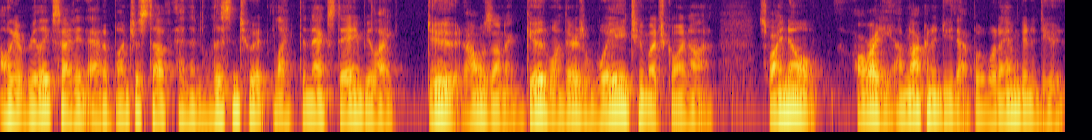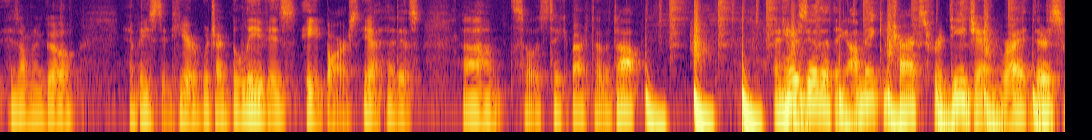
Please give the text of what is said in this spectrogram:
I'll get really excited, add a bunch of stuff, and then listen to it like the next day and be like, dude, I was on a good one. There's way too much going on. So I know already I'm not going to do that. But what I am going to do is I'm going to go and paste it here, which I believe is eight bars. Yeah, it is. Um, so let's take it back to the top. And here's the other thing. I'm making tracks for DJing, right? There's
